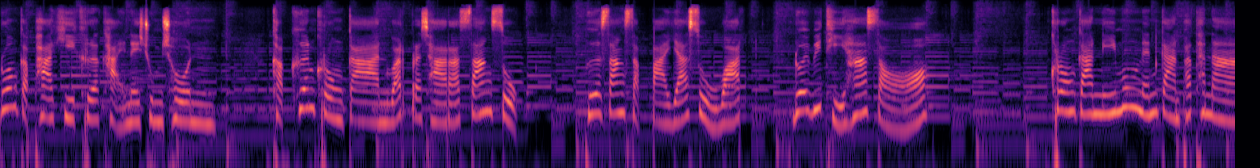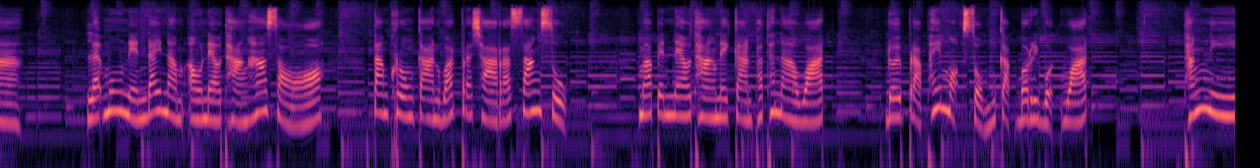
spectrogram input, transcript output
ร่วมกับภาคีเครือข่ายในชุมชน ขับเคลื่อนโครงการวัดประชารัฐสร้างสุข เพื่อสร้างสัปปายะสู่วัด ด้วยวิถี5สอโครงการนี้มุ่งเน้นการพัฒนา และมุ่งเน้นได้นำเอาแนวทาง5สอตามโครงการวัดประชารัฐสร้างสุข มาเป็นแนวทางในการพัฒนาวัด โดยปรับให้เหมาะสมกับบริบทวัด ทั้งนี้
